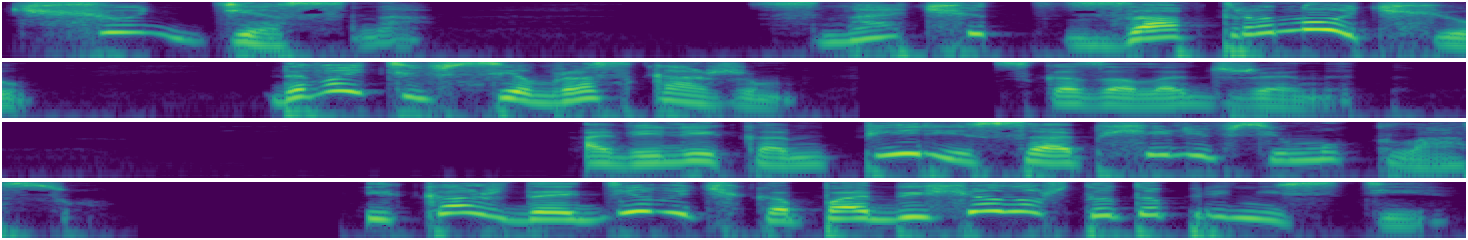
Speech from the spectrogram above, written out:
Чудесно! Значит, завтра ночью. Давайте всем расскажем, сказала Дженнет. О великом пире сообщили всему классу. И каждая девочка пообещала что-то принести.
